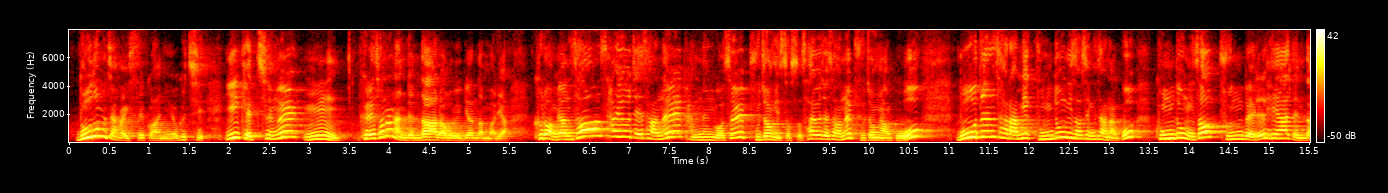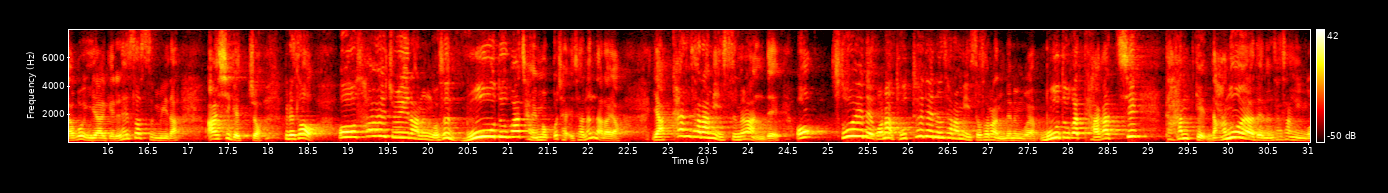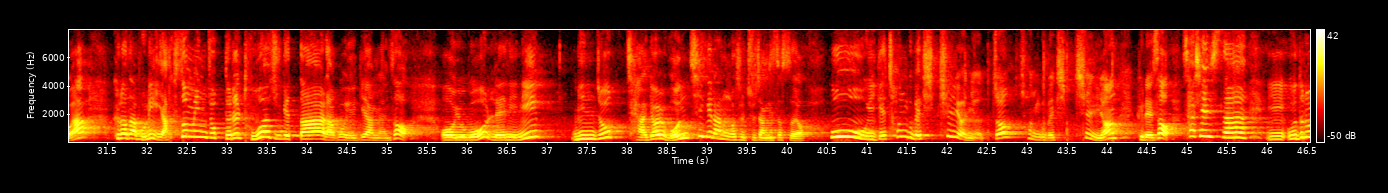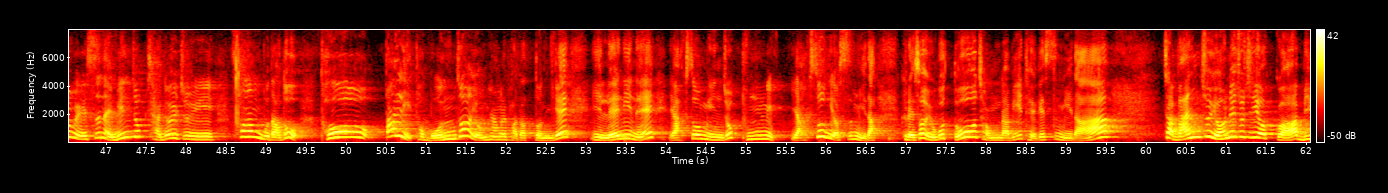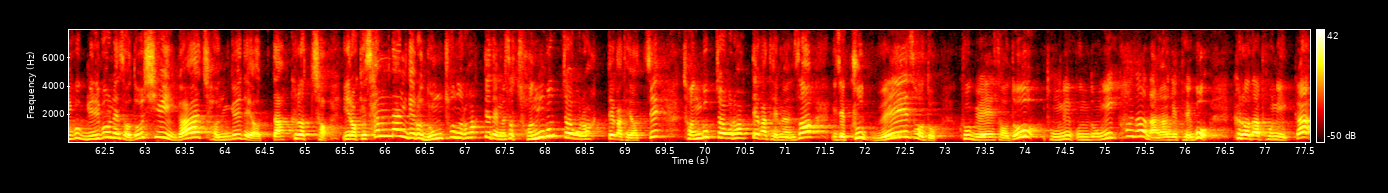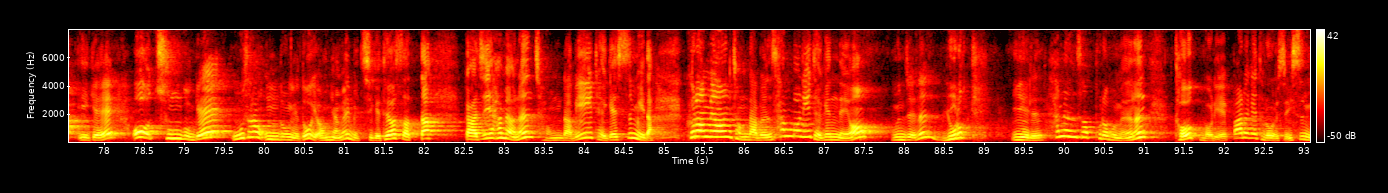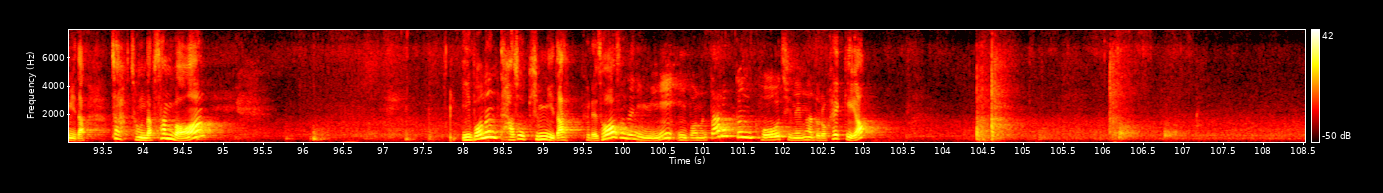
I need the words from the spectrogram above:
노동자가 있을 거 아니에요. 그치? 이 계층을, 음, 그래서는 안 된다라고 얘기한단 말이야. 그러면서 사유재산을 갖는 것을 부정했었어. 사유재산을 부정하고, 모든 사람이 공동이서 생산하고, 공동이서 분배를 해야 된다고 이야기를 했었습니다. 아시겠죠? 그래서, 어, 사회주의라는 것은 모두가 잘 먹고 잘 사는 나라야. 약한 사람이 있으면 안 돼. 어? 소외되거나 도태되는 사람이 있어서는 안 되는 거야. 모두가 다 같이 다 함께 나누어야 되는 사상인 거야. 그러다 보니 약소민족들을 도와주겠다라고 얘기하면서 어 요거 레닌이 민족 자결 원칙이라는 것을 주장했었어요. 오, 이게 1917년이었죠? 1917년. 그래서 사실상 이 우드로 윌슨의 민족 자결주의 선언보다도 더 빨리, 더 먼저 영향을 받았던 게 이 레닌의 약소민족 독립 약속이었습니다. 그래서 이것도 정답이 되겠습니다. 자, 만주 연해주 지역과 미국, 일본에서도 시위가 전개되었다. 그렇죠. 이렇게 3단계로 농촌으로 확대되면서 전국적으로 확대가 되었지? 전국적으로 확대가 되면서 이제 국외에서도 국외에서도 독립운동이 커져 나가게 되고 그러다 보니까 이게 어 중국의 오삼운동에도 영향을 미치게 되었었다. 까지 하면은 정답이 되겠습니다. 그러면 정답은 3번이 되겠네요. 문제는 이렇게 이해를 하면서 풀어보면 은 더욱 머리에 빠르게 들어올 수 있습니다. 자, 정답 3번. 2번은 다소 깁니다. 그래서 선생님이 2번은 따로 끊고 진행하도록 할게요.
